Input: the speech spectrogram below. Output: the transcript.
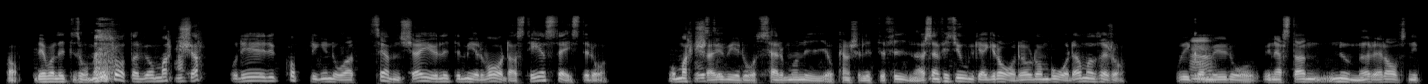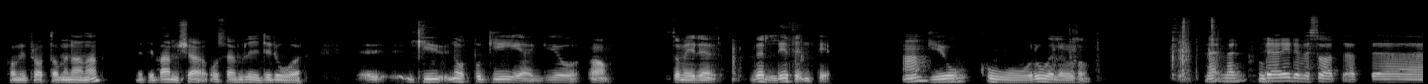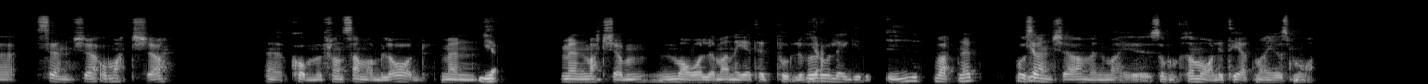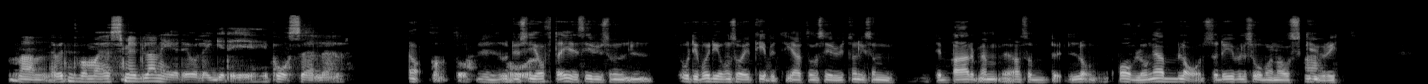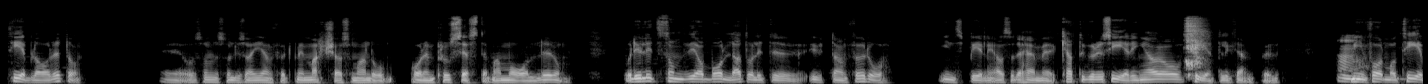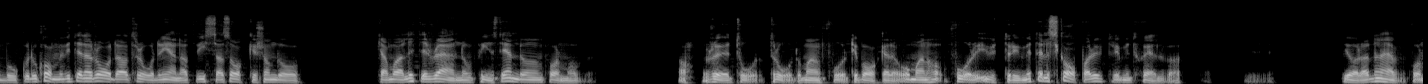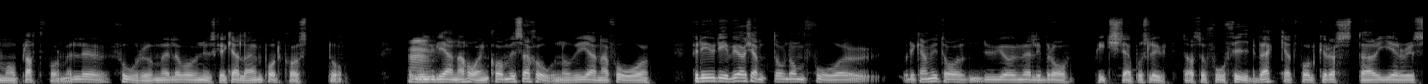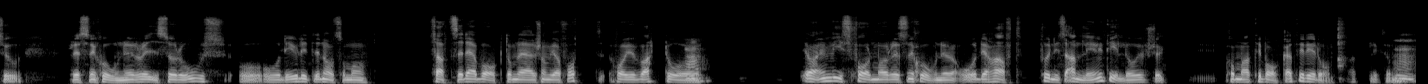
Ja, det var lite så. Men nu pratar vi om matcha. Och det är kopplingen då att sencha är ju lite mer vardagste sägs det då. Och matcha är ju mer då ceremoni och kanske lite finare. Sen finns det ju olika grader av de båda om man säger så. Och vi kommer mm. ju då i nästa nummer eller avsnitt kommer vi prata om en annan. Det heter Bancha och sen blir det då eh, något på G, Gyo, ja, som är det väldigt fint te. Mm. Gyokoro eller något sånt. Men, men där är det väl så att, att uh, sencha och matcha uh, kommer från samma blad. Men, yeah. men matcha maler man ner till ett pulver yeah. och lägger i vattnet. Och yeah. sencha använder man ju som, som vanligt te att man gör små man, jag vet inte vad man gör, smular ner det och lägger det i påse eller ja. Då. Och du ser ofta det ser ut som, och det var det hon sa i tv, att de ser ut som liksom, inte bar, men alltså lång, avlånga blad. Så det är väl så man har skurit ja. tebladet då. Eh, och som, som du sa jämfört med matcha som man då har en process där man maler dem. Och det är lite som vi har bollat då lite utanför då inspelning, alltså det här med kategoriseringar av te till exempel mm. min form av tebok. Och då kommer vi till den röda tråden igen, att vissa saker som då kan vara lite random finns det ändå en form av ja, röd tråd och man får tillbaka det. Om man får utrymmet eller skapar utrymmet själv att, att eh, göra den här formen av plattform eller forum eller vad vi nu ska kalla en podcast då. Mm. Vi vill gärna ha en konversation och vi gärna få, för det är ju det vi har känt om de får, och det kan vi ta, du gör en väldigt bra pitch där på slutet, alltså få feedback, att folk röstar, ger recensioner, ris och ros. Och, och, det är ju lite något som har satt sig där bak. De där som vi har fått har ju varit då mm. ja, en viss form av recensioner och det har haft funnits anledning till det och vi har försökt komma tillbaka till det då. Att liksom, mm.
